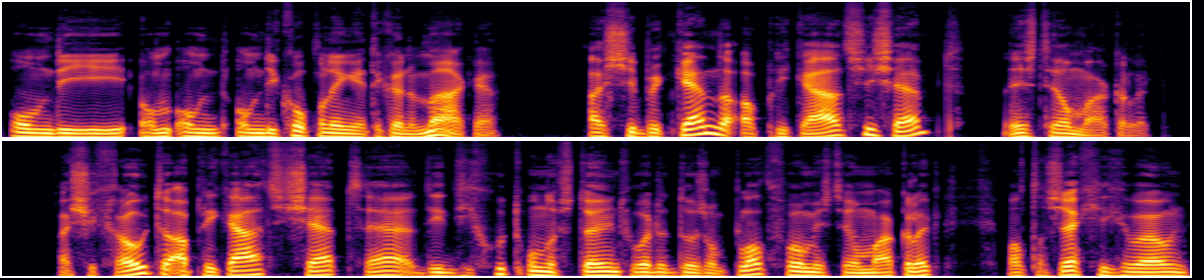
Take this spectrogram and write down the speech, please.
om die, om, om, om die koppelingen te kunnen maken? Als je bekende applicaties hebt, is het heel makkelijk. als je grote applicaties hebt, hè, die, die goed ondersteund worden door zo'n platform, is het heel makkelijk. Want dan zeg je gewoon,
